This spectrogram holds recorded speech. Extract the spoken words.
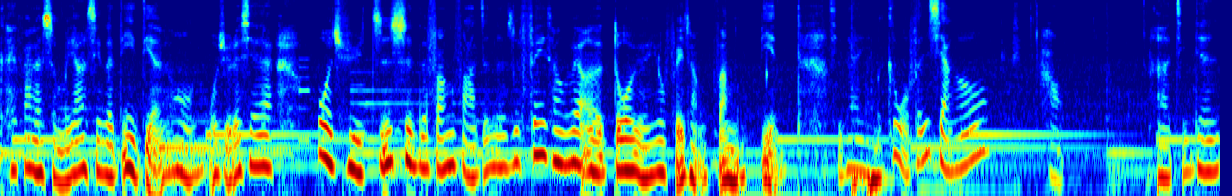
开发了什么样新的地点哦。我觉得现在获取知识的方法真的是非常非常的多元又非常方便，期待你们跟我分享哦。好，啊、呃，今天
